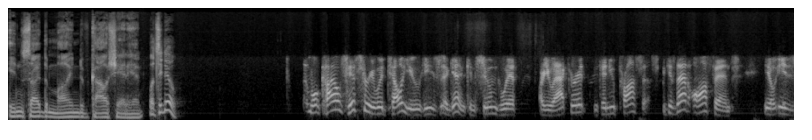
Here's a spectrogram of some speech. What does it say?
inside the mind of Kyle Shanahan, what's he do? Well, Kyle's history would tell you he's again consumed with are you accurate and can you process? Because that offense, you know, is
